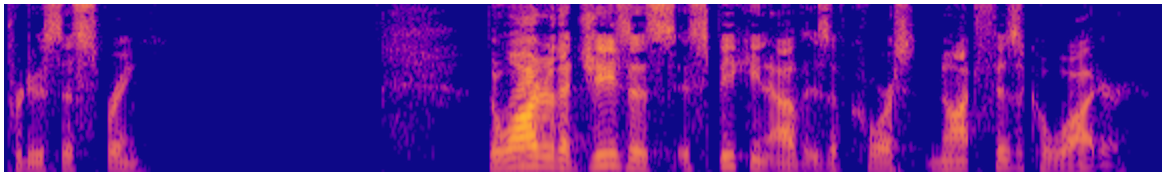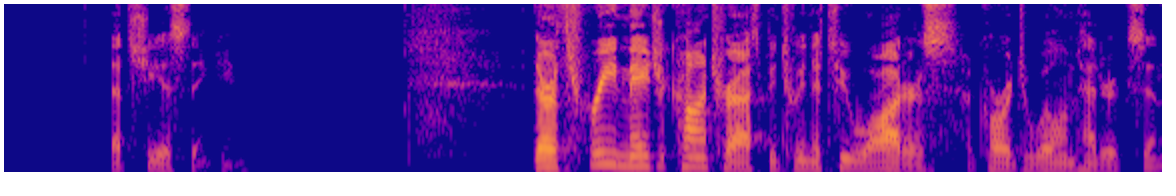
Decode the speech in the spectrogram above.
produce this spring. The water that Jesus is speaking of is, of course, not physical water that she is thinking. There are three major contrasts between the two waters, according to Willem Hendriksen.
